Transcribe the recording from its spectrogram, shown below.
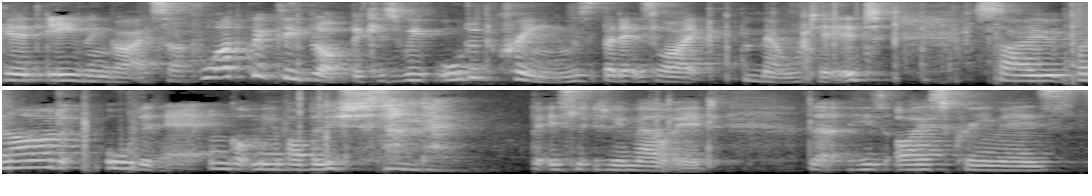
Good evening, guys. So I thought I'd quickly vlog because we've ordered creams, but it's like melted. So Bernard ordered it and got me a Bubblicious sundae, but it's literally melted. Look, his ice cream is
